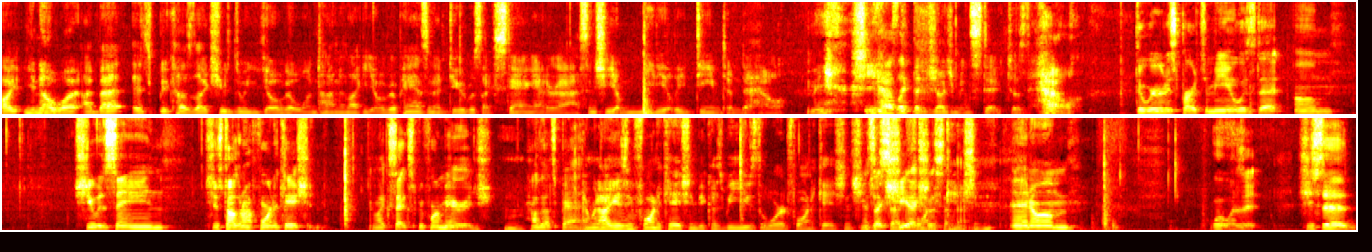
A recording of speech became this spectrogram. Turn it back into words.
Oh, you know what? I bet it's because like she was doing yoga one time in like yoga pants, and a dude was like staring at her ass, and she immediately deemed him to hell. man. She has like the judgment stick, just hell. The weirdest part to me was that um, she was saying she was talking about fornication and like sex before marriage, how that's bad. And we're not using fornication because we use the word fornication. She It's just like said she actually said that. fornication. And um, what was it? She said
